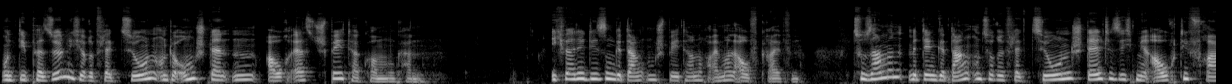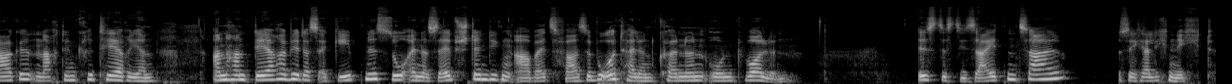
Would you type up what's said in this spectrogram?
und die persönliche Reflexion unter Umständen auch erst später kommen kann. Ich werde diesen Gedanken später noch einmal aufgreifen. Zusammen mit den Gedanken zur Reflexion stellte sich mir auch die Frage nach den Kriterien, anhand derer wir das Ergebnis so einer selbstständigen Arbeitsphase beurteilen können und wollen. Ist es die Seitenzahl? Sicherlich nicht.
